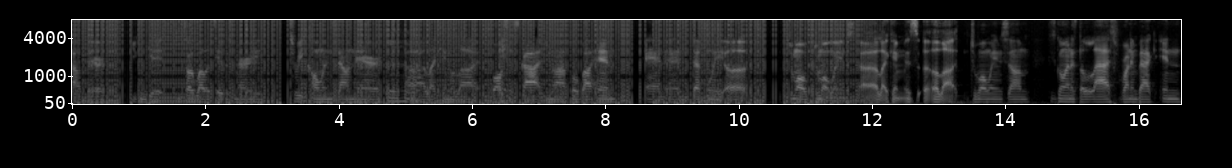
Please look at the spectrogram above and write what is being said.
out there you can get. We talk about Latavius Murray, Tarik Cohen's down there. Mm-hmm. Uh, I like him a lot. Boston Scott, you know how I feel about him, and and definitely uh Jamaal Jamaal Williams. Uh, I like him is a, a, lot. Jamaal Williams. Um, he's going as the last running back in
